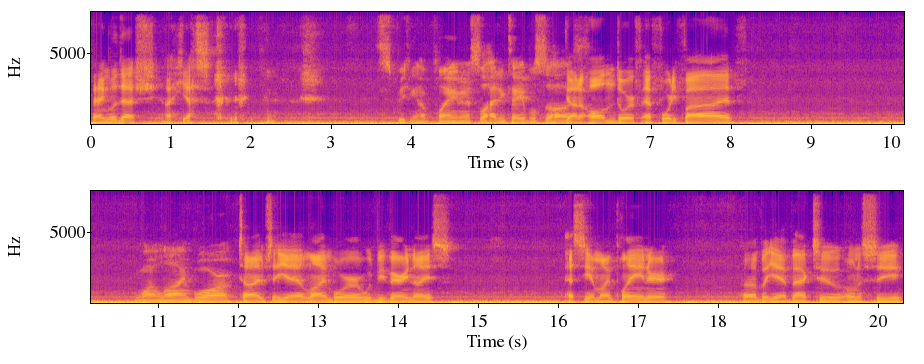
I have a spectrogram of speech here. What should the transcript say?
Bangladesh. Uh, yes. Speaking of planer, sliding table saws. got an Altendorf F45. You want a line bore? Times, yeah, line bore would be very nice. SCMI planer. Uh, but yeah, back to I want to see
